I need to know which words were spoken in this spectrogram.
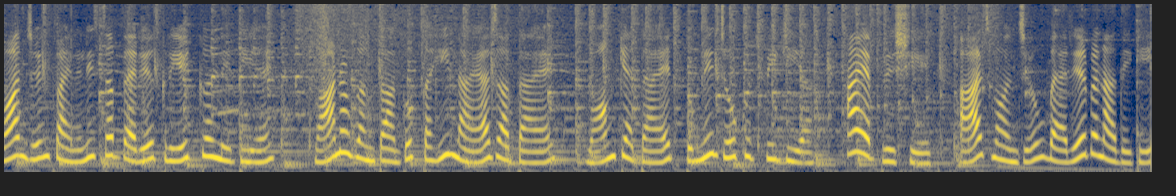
वान जिन फाइनली सब बैरियर क्रिएट कर लेती है, वान और गंगतान को कहीं लाया जाता है। वॉन्ग कहता है, तुमने जो कुछ भी किया आई अप्रिशिएट आज जो बैरियर बना देगी।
